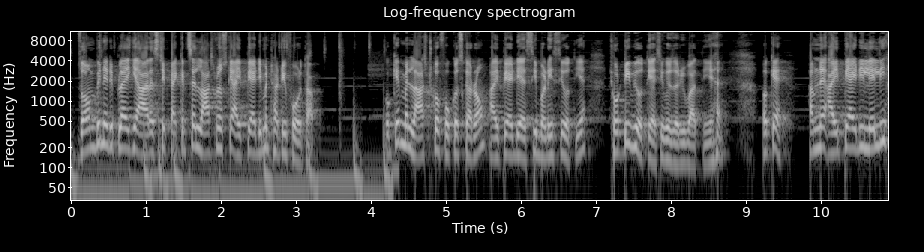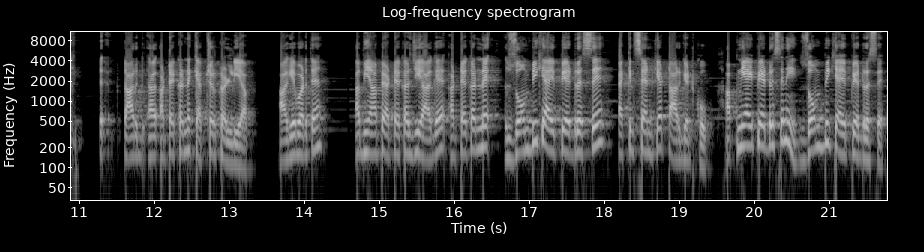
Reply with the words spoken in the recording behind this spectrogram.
जोम्बी ने रिप्लाई किया आर पैकेट से। लास्ट में उसके आई पी में थर्टी था। ओके okay, मैं लास्ट को फोकस कर रहा हूँ। आई पी ऐसी बड़ी सी होती है। छोटी भी होती है ऐसी कोई ज़रूरी बात नहीं है। ओके okay, हमने आई पी ले ली। टारगेट अटैकर ने कैप्चर कर लिया। आगे बढ़ते हैं। अब यहाँ पे अटैकर जी आ गए। अटैकर ने जोम्बी के आईपी एड्रेस से पैकेट सेंड किया टारगेट को। अपनी आईपी एड्रेस से नहीं जोम्बी के आईपी एड्रेस से।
